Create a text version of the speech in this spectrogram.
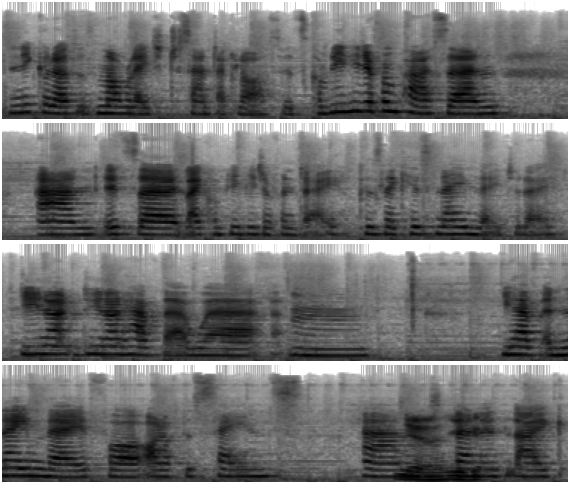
Nikolaus is not related to Santa Claus. It's a completely different person. And it's a like completely different day because like his name day today. Do you not do you not have that where um, you have a name day for all of the saints and yeah, then it's like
